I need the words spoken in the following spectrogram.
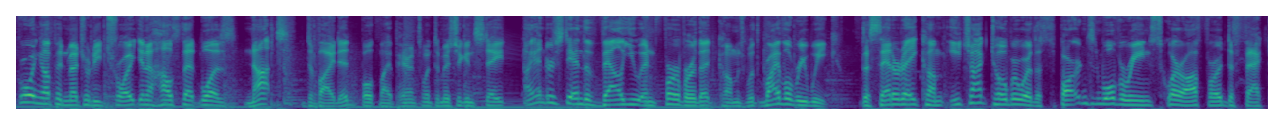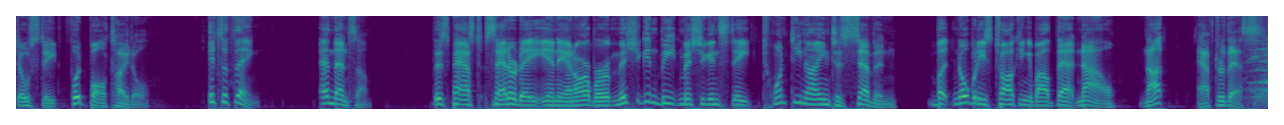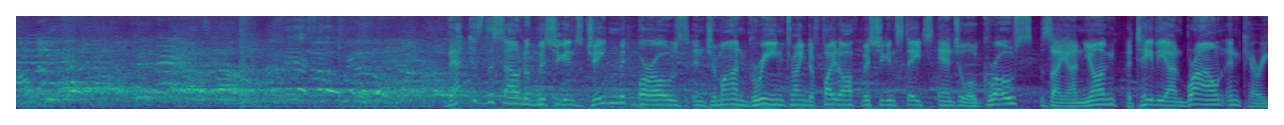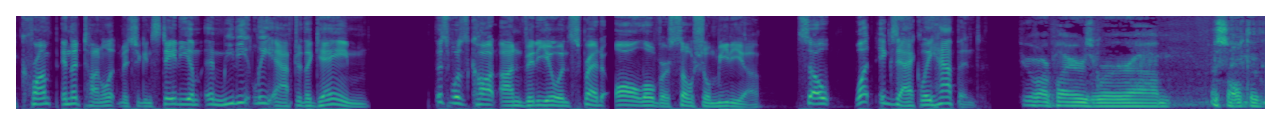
Growing up in Metro Detroit in a house that was not divided, both my parents went to Michigan State, I understand the value and fervor that comes with rivalry week. The Saturday come each October where the Spartans and Wolverines square off for a de facto state football title. It's a thing. And then some. This past Saturday in Ann Arbor, Michigan beat Michigan State 29 to 7, but nobody's talking about that now, not after this. That is the sound of Michigan's Jaden McBurrows and Gemon Green trying to fight off Michigan State's Angelo Grose, Zion Young, Itayvion Brown, and Khary Crump in the tunnel at Michigan Stadium immediately after the game. This was caught on video and spread all over social media. So, what exactly happened? Two of our players were um, assaulted.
